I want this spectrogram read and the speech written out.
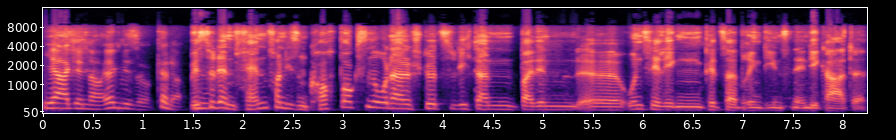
Ja, genau, irgendwie so. Genau. Bist du denn Fan von diesen Kochboxen oder stürzt du dich dann bei den äh, unzähligen Pizzabringdiensten in die Karte?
